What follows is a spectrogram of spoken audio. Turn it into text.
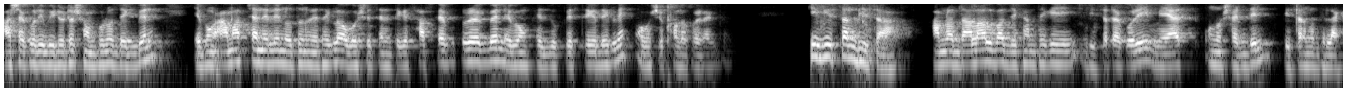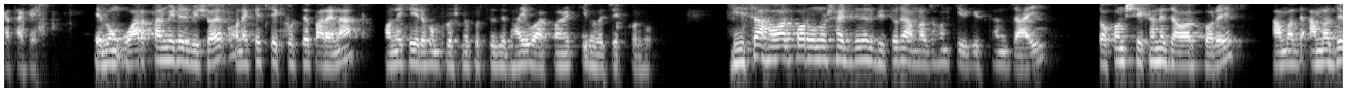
আশা করি ভিডিওটা সম্পূর্ণ দেখবেন এবং আমার চ্যানেলে নতুন হয়ে থাকলে অবশ্যই চ্যানেলটিকে সাবস্ক্রাইব করে রাখবেন এবং ফেসবুক পেজ থেকে দেখলে অবশ্যই ফলো করে রাখবেন। Kyrgyzstan visa. আমরা দালাল বা যেখান থেকে ভিসাটা করি, মেয়াদ উনষাট দিন ভিসার মধ্যে লেখা থাকে। এবং ওয়ার্ক পারমিটের বিষয় অনেকে চেক করতে পারে না। অনেকে এরকম প্রশ্ন করছে যে, ভাই ওয়ার্ক পারমিট কীভাবে চেক করব? ভিসা হওয়ার পর উনষাট দিনের ভিতরে আমরা যখন কিরগিজস্তান যাই, তখন সেখানে যাওয়ার পরে আমাদের, আমরা যে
